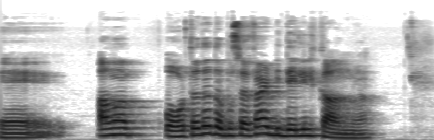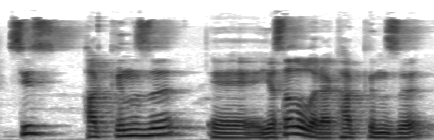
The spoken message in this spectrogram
Ee, ama ortada da bu sefer bir delil kalmıyor. Siz hakkınızı e, yasal olarak hakkınızı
